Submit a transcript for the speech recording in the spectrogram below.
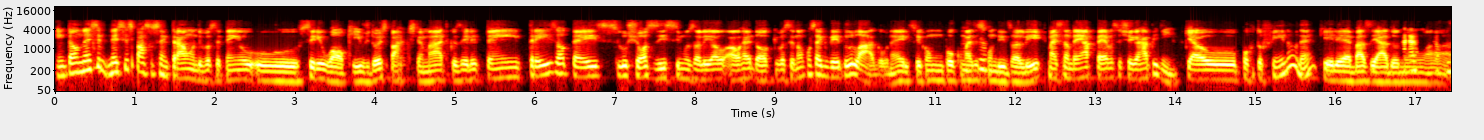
Então, nesse, nesse espaço central onde você tem o, o, City Walk e os dois parques temáticos, ele tem três hotéis luxuosíssimos ali ao, ao redor, que você não consegue ver do lago, né? Eles ficam um pouco mais uhum. escondidos ali, mas também a pé você chega rapidinho. Que é o Portofino, né? Que ele é baseado numa,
